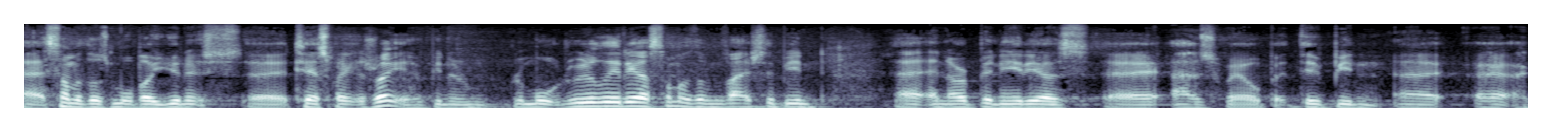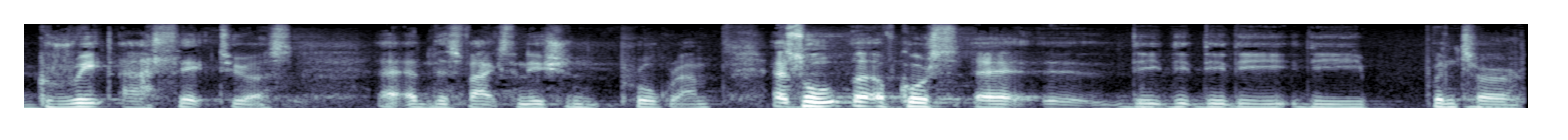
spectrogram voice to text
Uh, some of those mobile units, uh, Tess White is right, have been in remote rural areas. Some of them have actually been uh, in urban areas uh, as well, but they've been uh, a great asset to us uh, in this vaccination programme. Uh, so, uh, of course, uh, the, the, the, the, the winter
